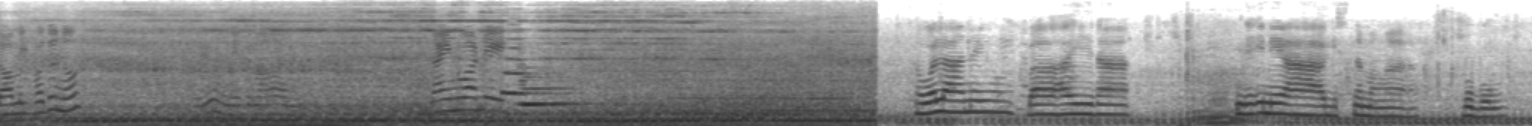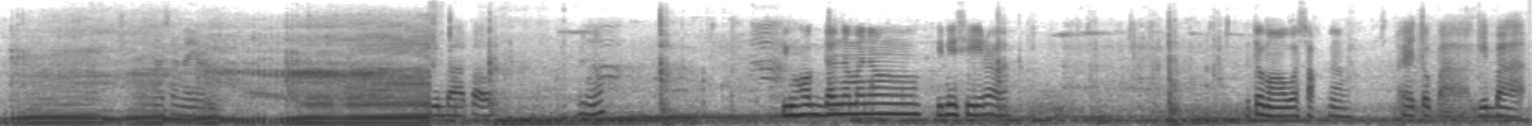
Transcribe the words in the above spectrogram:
dami pa dun, no? Ayun, may dumaan. 918. Wala na yung bahay na ini inihahagis ng mga bubong. Nasaan na yun? Diba pa, oh. Yun, no? Yung hagdan naman ng sinisira. Ito, mga wasak na. Ito pa, giba.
